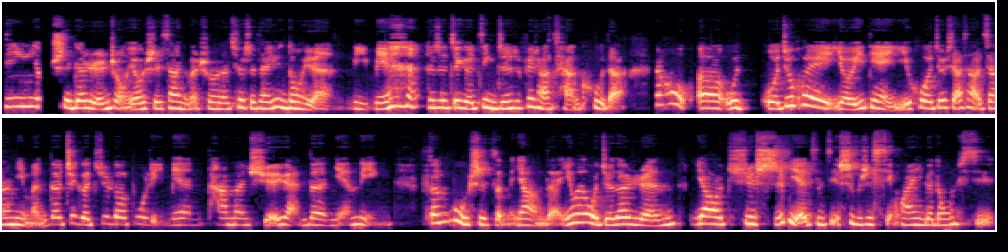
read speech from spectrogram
基因优势跟人种优势，像你们说的，确实在运动员里面，就是这个竞争是非常残酷的。然后呃，我我就会有一点疑惑，就小小江，你们的这个俱乐部里面，他们学员的年龄。分布是怎么样的？因为我觉得人要去识别自己是不是喜欢一个东西，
